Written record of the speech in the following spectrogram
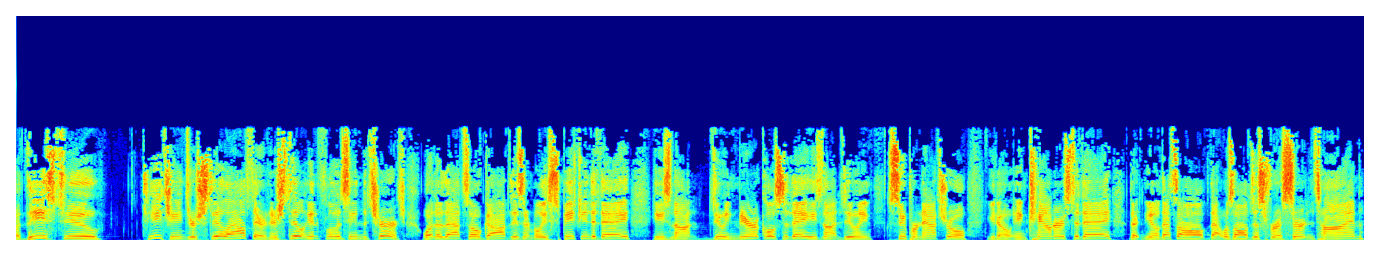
But these two teachings are still out there. They're still influencing the church. Whether that's, oh, God isn't really speaking today. He's not doing miracles today. He's not doing supernatural, you know, encounters today. That, you know, that's all, that was all just for a certain time.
